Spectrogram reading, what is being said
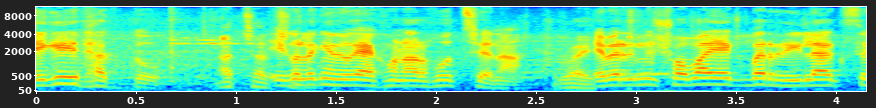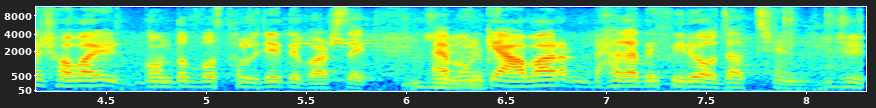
লেগেই থাকতো আচ্ছা আচ্ছা। এগুলো কিন্তু এখন আর হচ্ছে না। এবার কিন্তু সবাই একবার রিল্যাক্সে সবাই গন্তব্যস্থলে যেতে পারছে এবং কি আবার ঢাকাতে ফিরেও যাচ্ছেন। জি।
